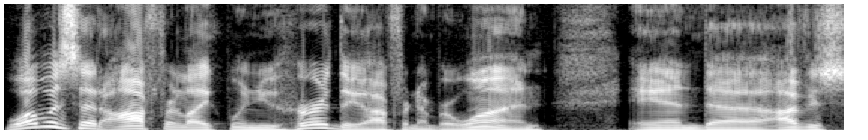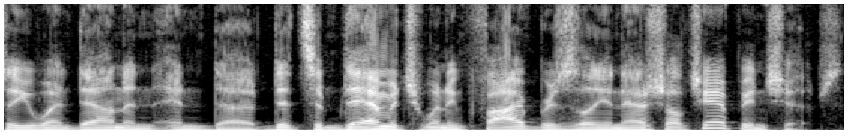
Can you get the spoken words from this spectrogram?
What was that offer like when you heard the offer, number one? And uh, obviously, you went down and, and uh, did some damage winning five Brazilian national championships.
